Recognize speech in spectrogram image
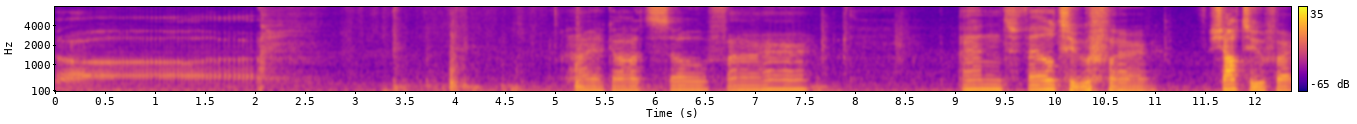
Uh, I got so far and fell too far. Shot too far.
